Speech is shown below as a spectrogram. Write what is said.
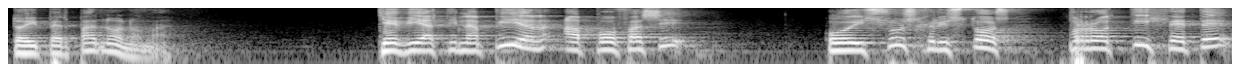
το υπερπάν όνομα. Και δια την οποία απόφαση ο Ιησούς Χριστός προτίθεται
